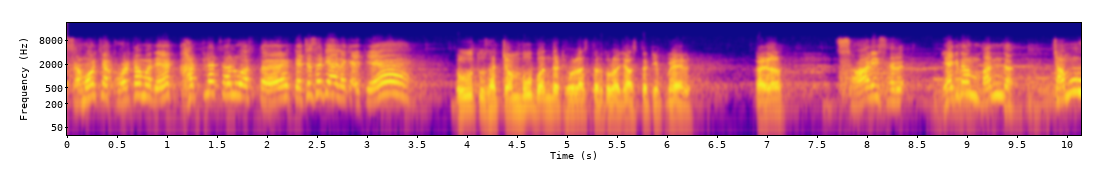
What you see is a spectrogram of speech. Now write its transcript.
समोरच्या कोर्टामध्ये खटला चालू असत त्याच्यासाठी आलं काय ते? तू तुझा चंबू बंद ठेवलास तर तुला जास्त टिप मिळेल. कळलं? सॉरी सर एकदम बंद. चंबू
